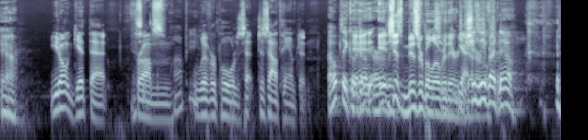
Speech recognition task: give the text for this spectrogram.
Yeah. You don't get that Is from? Liverpool to, to Southampton. I hope they go down It- early. it's just miserable over there. in yeah. should leave right now.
